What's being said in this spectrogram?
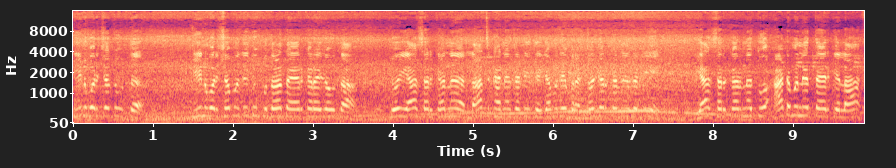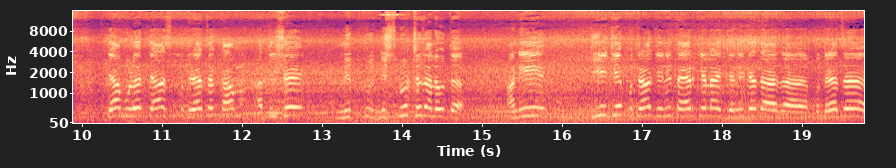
तीन वर्षाचं होतं. तीन वर्षामध्ये तो पुतळा तयार करायचा होता. तो या सरकारनं लाच खाण्यासाठी त्याच्यामध्ये भ्रष्टाचार करण्यासाठी या सरकारनं तो आठ महिन्यात तयार केला. त्यामुळं त्या पुतळ्याचं काम अतिशय निष्कृ निष्कृष्ट झालं होतं. आणि ती जे पुतळा ज्यांनी तयार केला आहे ज्यांनी त्या पुतळ्याचं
